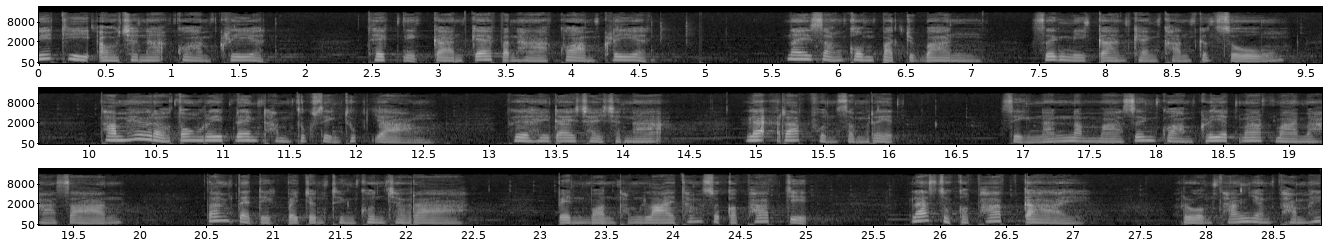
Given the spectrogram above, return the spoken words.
วิธีเอาชนะความเครียด เทคนิคการแก้ปัญหาความเครียด ในสังคมปัจจุบัน ซึ่งมีการแข่งขันกันสูงทำให้เราต้องรีบเร่งทำทุกสิ่งทุกอย่าง เพื่อให้ได้ชัยชนะ และรับผลสำเร็จ สิ่งนั้นนำมาซึ่งความเครียดมากมายมหาศาล ตั้งแต่เด็กไปจนถึงคนชรา เป็นบ่อนทำลายทั้งสุขภาพจิต และสุขภาพกาย รวมทั้งยังทำให้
